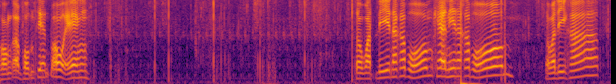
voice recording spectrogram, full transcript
ของกับผมเซียนโป้เอง สวัสดีนะครับผม แค่นี้นะครับผม สวัสดีครับ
